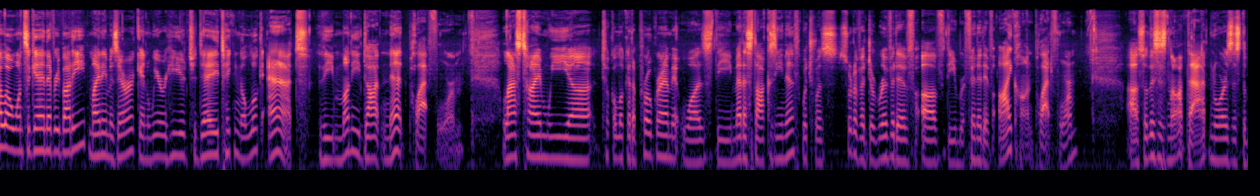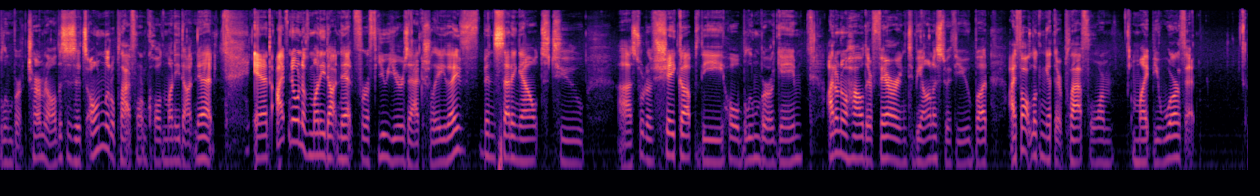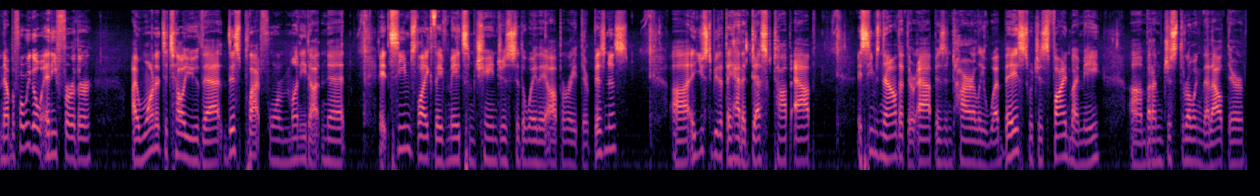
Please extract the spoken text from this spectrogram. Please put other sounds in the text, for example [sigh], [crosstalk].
Hello once again everybody, my name is Eric and we are here today taking a look at the Money.net platform. Last time we uh, took a look at a program, it was the Metastock Xenith, which was sort of a derivative of the Refinitiv Eikon platform. Uh, so this is not that, nor is this the Bloomberg Terminal. This is its own little platform called Money.net. And I've known of Money.net for a few years actually. They've been setting out to uh, sort of shake up the whole Bloomberg game. I don't know how they're faring, to be honest with you, but I thought looking at their platform might be worth it. Now, before we go any further, I wanted to tell you that this platform, Money.net, it seems like they've made some changes to the way they operate their business. Uh, it used to be that they had a desktop app. It seems now that their app is entirely web-based, which is fine by me, um, but I'm just throwing that out there.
